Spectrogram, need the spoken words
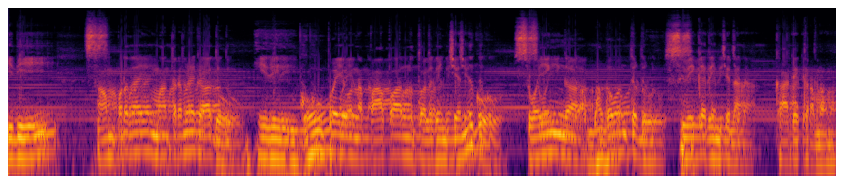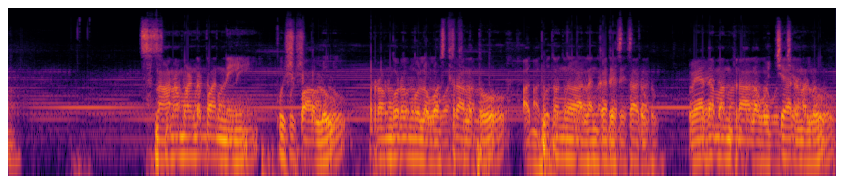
ఇది సాంప్రదాయం మాత్రమే కాదు ఇది భూమిపై ఉన్న పాపాలను తొలగించేందుకు స్వయంగా భగవంతుడు స్వీకరించిన కార్యక్రమం. స్నాన మండపాన్ని పుష్పాలు రంగురంగుల వస్త్రాలతో అద్భుతంగా అలంకరిస్తారు. వేద మంత్రాల ఉచ్చారణలు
